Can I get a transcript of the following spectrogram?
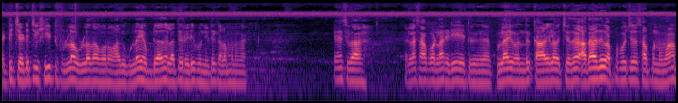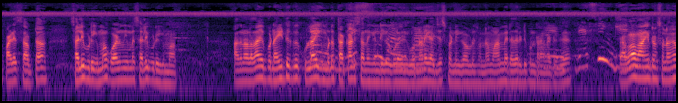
அடிச்சு அடித்து ஹீட்டு ஃபுல்லாக உள்ளே தான் வரும். அதுக்குள்ளே எப்படியாவது எல்லாத்தையும் ரெடி பண்ணிவிட்டு கிளம்பணுங்க. ஏன் சிவா? எல்லாம் சாப்பாடுலாம் ரெடி ஆகிட்டு இருக்குங்க. குழாய் வந்து காலையில் வச்சது அதாவது அப்போ வச்சதை சாப்பிட்ணுமா? பழைய சாப்பிட்டா சளி பிடிக்குமா? குழந்தையுமே சளி பிடிக்குமா? அதனால தான் இப்போ நைட்டுக்கு குழாய்க்கு மட்டும் தக்காளி சாதம் கிண்டிக்க குழாய்க்கு ஒரு நாளைக்கு அட்ஜஸ்ட் பண்ணிக்கோ அப்படின்னு சொன்னால் மாமியார் எதாவது ரெடி பண்ணுறாங்கட்டுக்கு ரவா வாங்கிட்டு வர சொன்னாங்க.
